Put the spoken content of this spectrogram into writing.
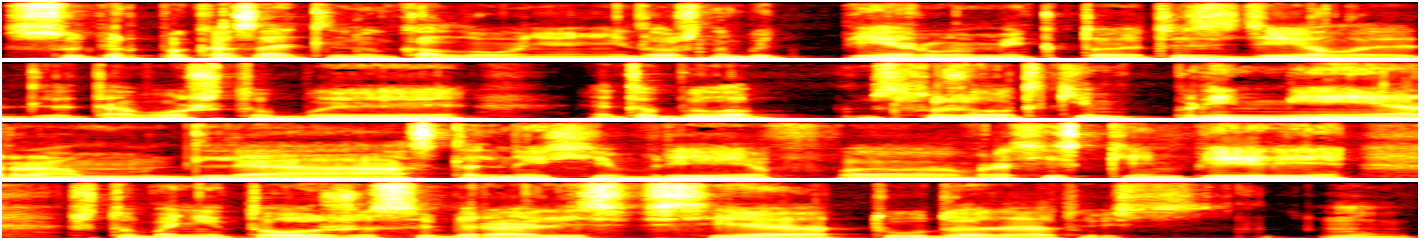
суперпоказательную колонию, они должны быть первыми, кто это сделает, для того, чтобы это было, служило таким примером для остальных евреев э, в Российской империи, чтобы они тоже собирались все оттуда, да, то есть, ну,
